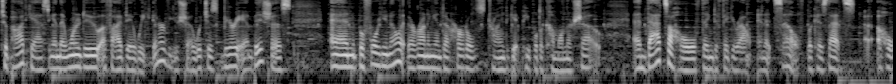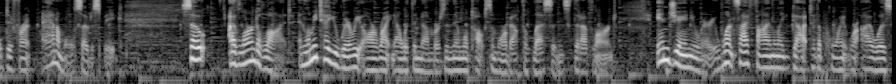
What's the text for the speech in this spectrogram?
to podcasting and they want to do a 5-day a week interview show, which is very ambitious. And before you know it, they're running into hurdles trying to get people to come on their show. And that's a whole thing to figure out in itself because that's a whole different animal, so to speak. So I've learned a lot. And let me tell you where we are right now with the numbers, and then we'll talk some more about the lessons that I've learned. In January, once I finally got to the point where I was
